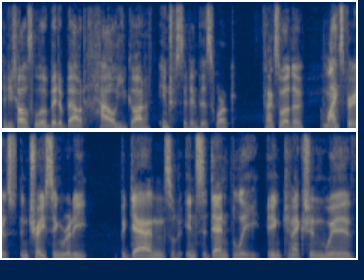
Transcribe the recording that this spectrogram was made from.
can you tell us a little bit about how you got interested in this work? Thanks, Alberto. My experience in tracing really began sort of incidentally in connection with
